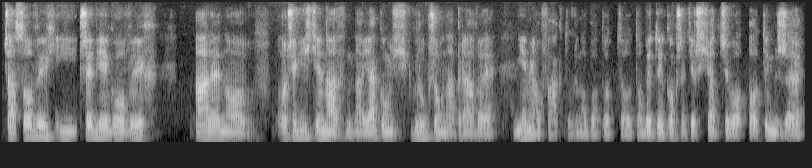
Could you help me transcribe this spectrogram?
czasowych i przebiegowych, ale no oczywiście na, na jakąś grubszą naprawę nie miał faktur, no bo to, to, to by tylko przecież świadczyło o tym, że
